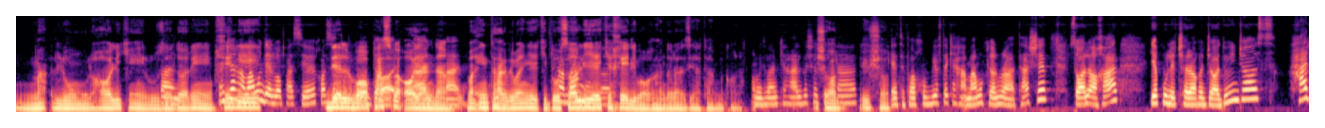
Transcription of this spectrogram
معلوم حالی که این روزا بله. داریم اینکه هممون خیلی دلواپسی های خاص دلواپس به بله، آیندم بله. و این تقریبا یکی دو سالیه. که خیلی واقعا داره اذیتم می‌کنه. امیدواریم که حل بشه ایشال زودتر. ایشال. اتفاق خوب بیفته که هممون خیالمون راحت‌تر شه. سوال آخر یه قوله چراغ جادو اینجاست. هر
